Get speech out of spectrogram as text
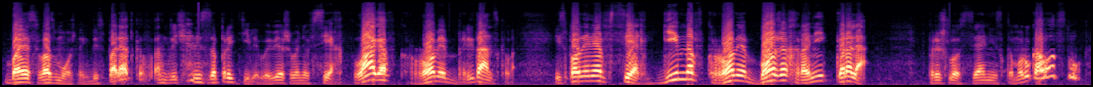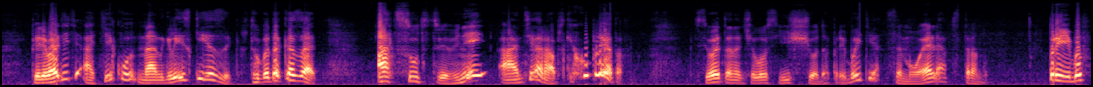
Боясь возможных беспорядков, англичане запретили вывешивание всех флагов, кроме британского, исполнение всех гимнов, кроме «Боже, храни короля». Пришлось сионистскому руководству переводить Атику на английский язык, чтобы доказать отсутствие в ней антиарабских куплетов. Все это началось еще до прибытия Самуэля в страну. Прибыв,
